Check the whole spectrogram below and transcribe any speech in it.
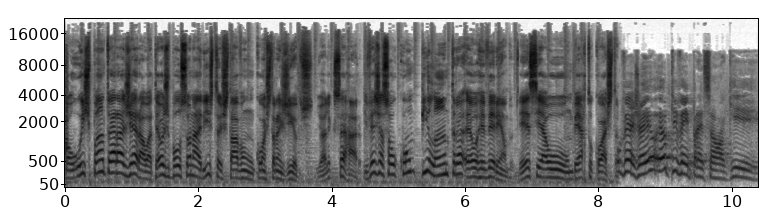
Bom, o espanto era geral, até os bolsonaristas estavam constrangidos. E olha que isso é raro. E veja só o quão pilantra é o reverendo. Esse é o Humberto Costa. Veja, eu, eu tive a impressão aqui,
